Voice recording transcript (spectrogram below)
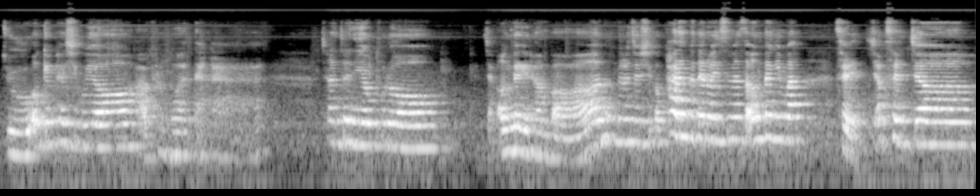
쭉 어깨 펴시고요. 앞으로 모았다가 천천히 옆으로 자, 엉덩이를 한번 흔들어 주시고 팔은 그대로 있으면서 엉덩이만 슬쩍 슬쩍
